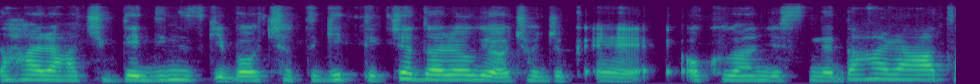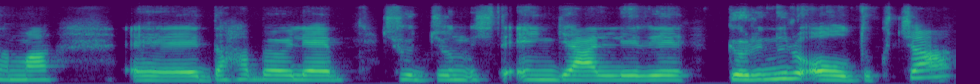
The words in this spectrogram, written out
daha rahat çünkü dediğiniz gibi o çatı gittikçe daralıyor çocuk e, okul öncesinde. Daha rahat ama e, daha böyle çocuğun işte engelleri görünür oldukça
